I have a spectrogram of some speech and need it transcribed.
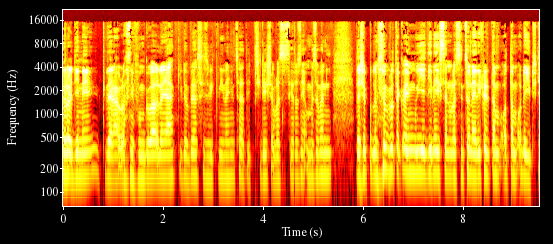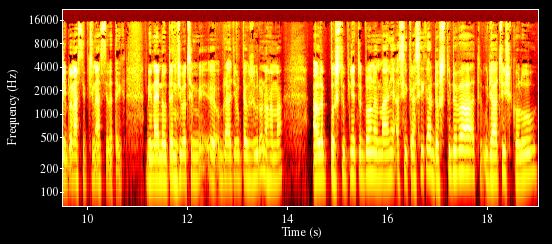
rodiny, která vlastně fungovala do nějaký doby asi zvyklý na něco a teď přijdeš a vlastně jsi hrozně omezovaný. Takže podle mě byl takový můj jediný sen vlastně co nejrychleji tam, tam odejít v těch 12-13 letech, kdy najednou ten život se mi eh, obrátil úplně vzhůru nohama. Ale postupně to bylo normálně asi klasika dostudovat, udělat si školu,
